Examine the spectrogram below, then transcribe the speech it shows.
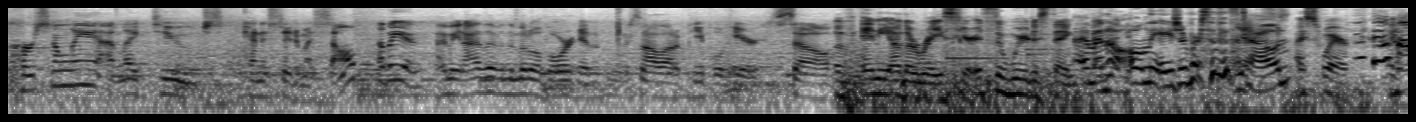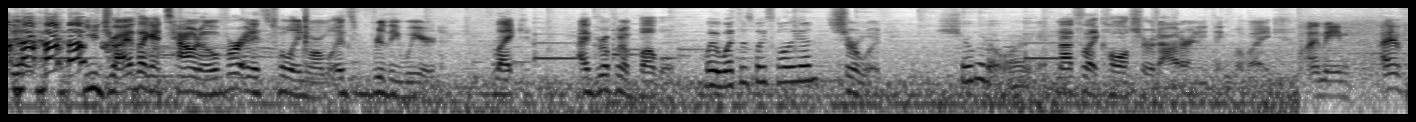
personally, I like to just kind of stay to myself. How about you? I mean, I live in the middle of Oregon. There's not a lot of people here, so of any other race here, it's the weirdest thing. Am I the only Asian person in this Yes, town? I swear. you drive like a town over, and it's totally normal. It's really weird. Like I grew up in a bubble, Wait, what's this place called again? Sherwood. Sherwood, Oregon. Not to like call Sherwood out or anything, but like, I mean, I have.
